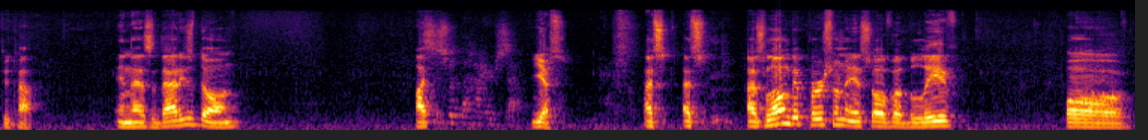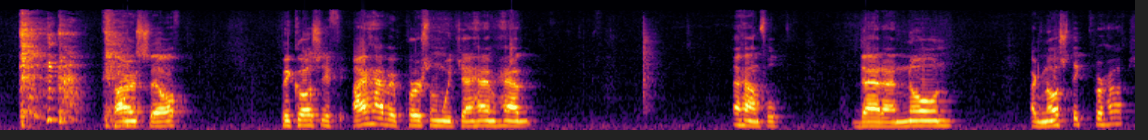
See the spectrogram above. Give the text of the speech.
to top. And as that is done, I, This is with the higher self. yes, as, as, as long the person is of a belief of higher self, because if I have a person which I have had a handful that are known agnostic perhaps,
